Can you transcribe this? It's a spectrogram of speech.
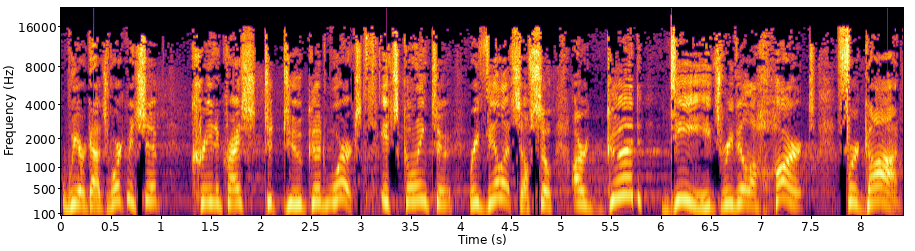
We are God's workmanship, created Christ to do good works. It's going to reveal itself. So our good deeds reveal a heart for God.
